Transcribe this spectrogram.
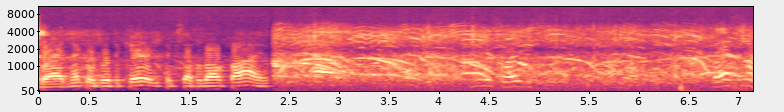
Brad Nichols with the carry. Picks up about five. Beautiful. That's the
